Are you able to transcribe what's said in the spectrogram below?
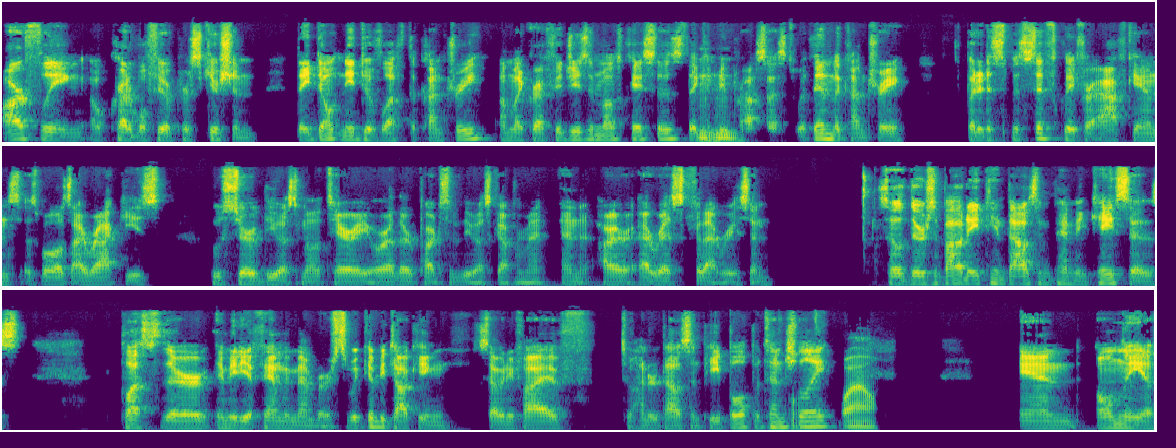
are fleeing a credible fear of persecution. They don't need to have left the country, unlike refugees in most cases. They can mm-hmm. be processed within the country, but it is specifically for Afghans as well as Iraqis who serve the U.S. military or other parts of the U.S. government and are at risk for that reason. So there's about 18,000 pending cases, plus their immediate family members. So we could be talking 75 to 100,000 people potentially. Wow. And only a,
